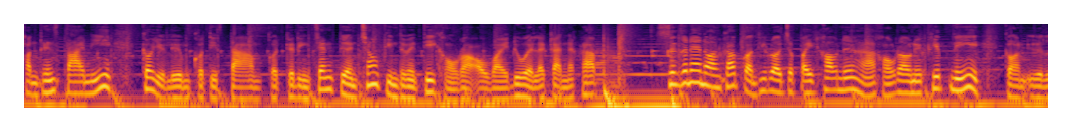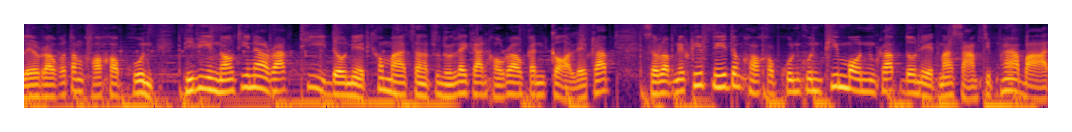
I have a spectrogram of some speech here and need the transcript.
คอนเทนต์สไตล์นี้ก็อย่าลืมกดติดตาม กดกระดิ่งแจ้งเตือนช่องฟิล์มทเวนตี้ของเราเอาไว้ด้วยแล้วกันนะครับ ซึ่งก็แน่นอนครับก่อนที่เราจะไปเข้าเนื้อหาของเราในคลิปนี้ ก่อนอื่นเลยเราก็ต้องขอขอบคุณ พี่พี่น้องที่น่ารักที่โดเน a เข้ามาสนับสนุนรายการของเรากันก่อนเลยครับสำหรับในคลิปนี้ต้องขอขอบคุณคุณพี่มนครับโดเน a มา 35 บาท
